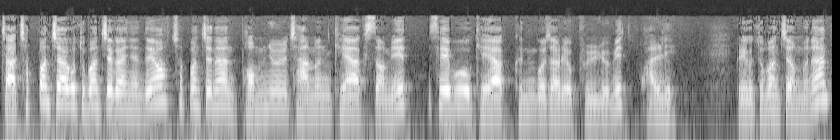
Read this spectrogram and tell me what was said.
자, 첫 번째하고 두 번째가 있는데요. 첫 번째는 법률 자문 계약서 및 세부 계약 근거 자료 분류 및 관리. 그리고 두 번째 업무는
